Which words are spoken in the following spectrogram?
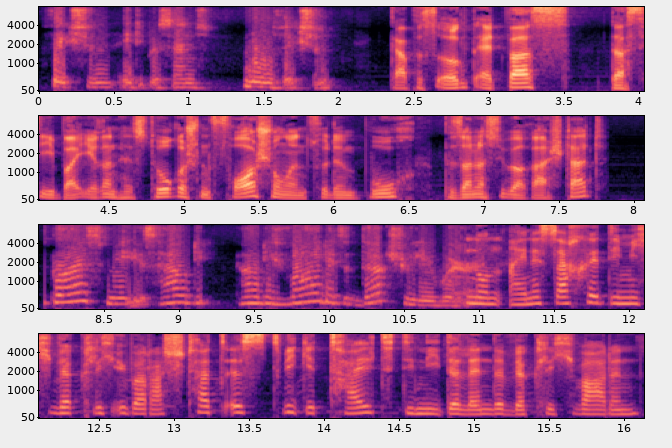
Fiction, 80 Gab es irgendetwas, das Sie bei Ihren historischen Forschungen zu dem Buch besonders überrascht hat? Nun, eine Sache, die mich wirklich überrascht hat, ist, wie geteilt die Niederländer wirklich waren.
